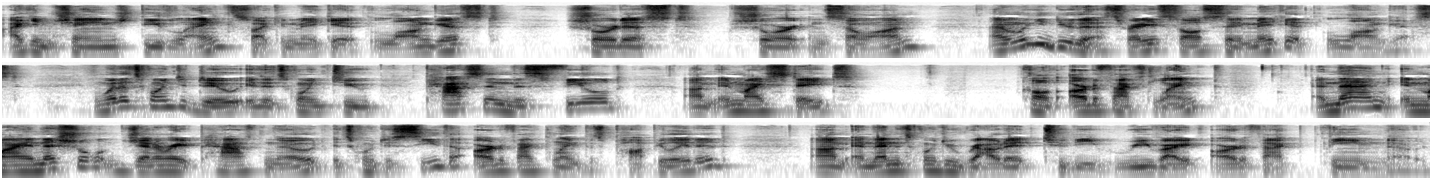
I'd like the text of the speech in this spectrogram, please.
I can change the length, so I can make it longest, shortest, short, and so on. And we can do this, ready? So I'll say make it longest. And what it's going to do is it's going to pass in this field um, in my state called artifact length. And then in my initial generate path node, it's going to see that artifact length is populated, um, and then it's going to route it to the rewrite artifact theme node.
